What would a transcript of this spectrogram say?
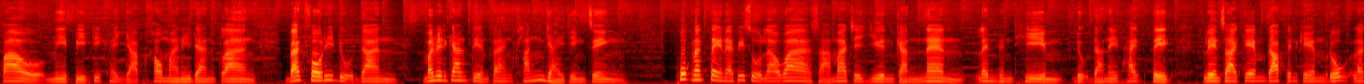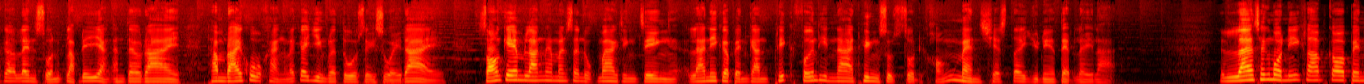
เป้า มีปีกที่ขยับเข้ามาในแดนกลางแบ็กโฟที่ดุดัน มันเป็นการเปลี่ยนแปลงครั้งใหญ่จริง ๆ พวกนักเตะนะพิสูจน์แล้วว่าสามารถจะยืนกันแน่น เล่นเป็นทีม ดุดันในแท็กติก เปลี่ยนจากเกมรับเป็นเกมรุก แล้วก็เล่นสวนกลับได้อย่างอันตรายทำร้ายคู่แข่งแล้วก็ยิงประตูสวยๆได้2เกมหลังเนี่ยมันสนุกมากจริง ๆ และนี่ก็เป็นการพลิกฟื้นที่น่าทึ่งสุดๆ ของแมนเชสเตอร์ยูไนเต็ดเลยล่ะ และทั้งหมดนี้ครับ ก็เป็น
